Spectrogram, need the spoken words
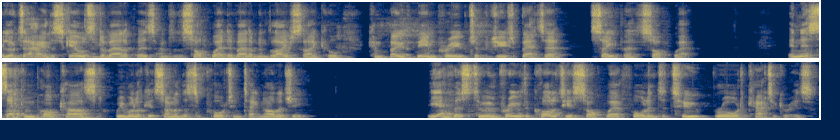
We looked at how the skills of developers and the software development lifecycle can both be improved to produce better, safer software. In this second podcast, we will look at some of the supporting technology. The efforts to improve the quality of software fall into two broad categories.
